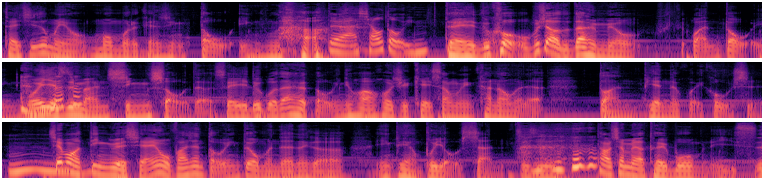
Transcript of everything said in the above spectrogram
对，其实我们有默默的更新抖音啦。对啊，小抖音。对，如果我不晓得大家有没有玩抖音，我也是蛮新手的，所以如果大家有抖音的话，或许可以上面看到我们的短片的鬼故事。嗯，先帮我订阅起来，因为我发现抖音对我们的那个影片很不友善，就是它好像没有推播我们的意思。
